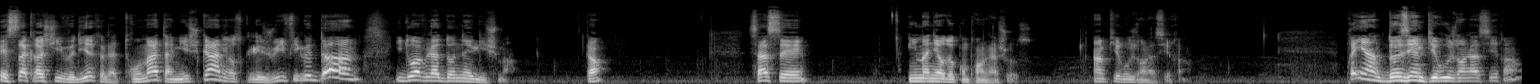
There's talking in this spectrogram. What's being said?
Et Sakrashi veut dire que la Trouma d'Amishkan, lorsque les Juifs ils le donnent, ils doivent la donner Lishma. D'accord? Ça, c'est une manière de comprendre la chose. Un pied rouge dans la Sira. Après, il y a un deuxième pied rouge dans la Sira,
